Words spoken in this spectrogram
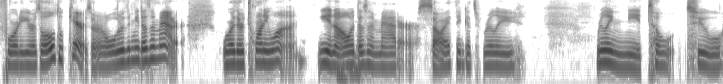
40 years old, who cares? They're older than me, doesn't matter. Or they're 21, you know, mm-hmm. it doesn't matter. So I think it's really, really neat to to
